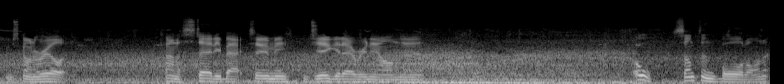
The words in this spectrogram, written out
I'm just gonna reel it kind of steady back to me, jig it every now and then. Oh, something's boiled on it.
